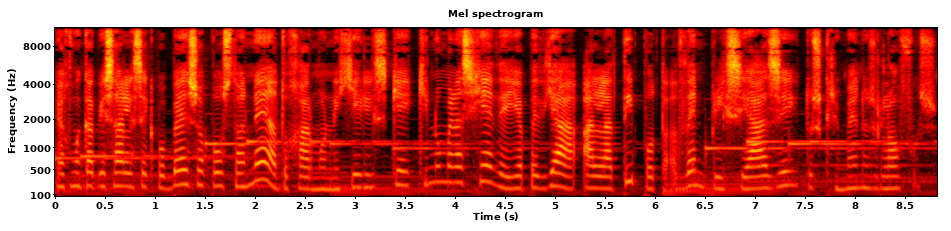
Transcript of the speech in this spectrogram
Έχουμε κάποιες άλλες εκπομπές όπως τα νέα του Harmony Hills και κινούμενα σχέδια για παιδιά αλλά τίποτα δεν πλησιάζει τους κρυμμένους λόφους.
